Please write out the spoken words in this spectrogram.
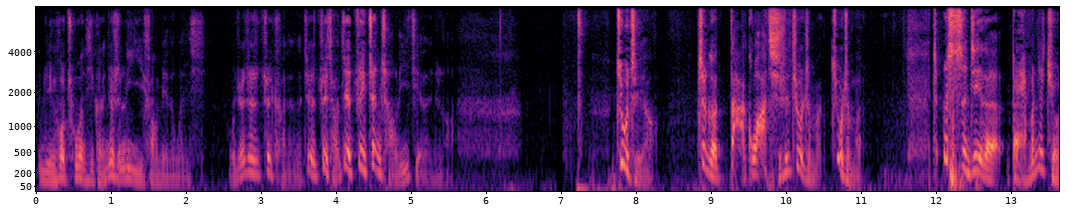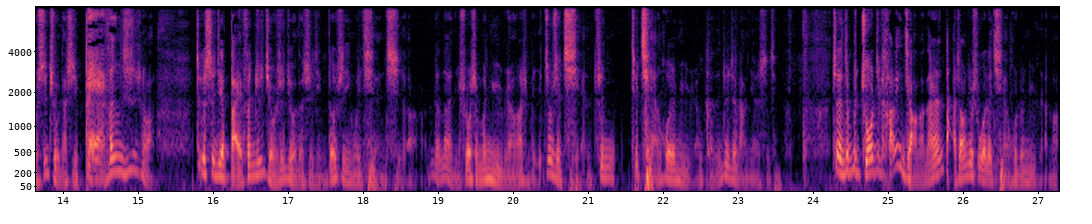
以后出问题，可能就是利益方面的问题。我觉得这是最可能的，这是最常，这最正常理解的，你知道吗？就这样，这个大瓜其实就这么就这么，这个世界的百分之九十九的事情，百分之是吧？这个世界百分之九十九的事情都是因为钱起的。真的，你说什么女人啊什么，也就是钱，尊就钱或者女人，可能就这两件事情。这这不 George Carlin 讲的，男人打仗就是为了钱或者女人吗？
